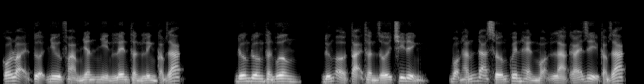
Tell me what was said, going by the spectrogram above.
có loại tựa như phàm nhân nhìn lên thần linh cảm giác. Đường đường thần vương đứng ở tại thần giới chi đỉnh, bọn hắn đã sớm quên hèn mọn là cái gì cảm giác.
